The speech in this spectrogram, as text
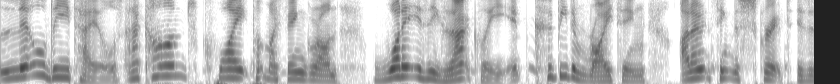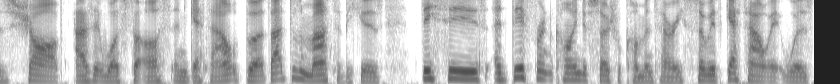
little details, and I can't quite put my finger on what it is exactly. It could be the writing. I don't think the script is as sharp as it was for us and Get Out, but that doesn't matter because this is a different kind of social commentary. So, with Get Out, it was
